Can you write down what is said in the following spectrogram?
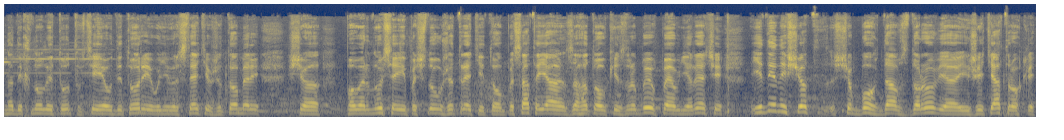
надихнули тут, в цій аудиторії, в університеті, в Житомирі, що повернуся і почну вже третій том писати. Я заготовки зробив, певні речі. Єдине, що щоб Бог дав здоров'я і життя трохи,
